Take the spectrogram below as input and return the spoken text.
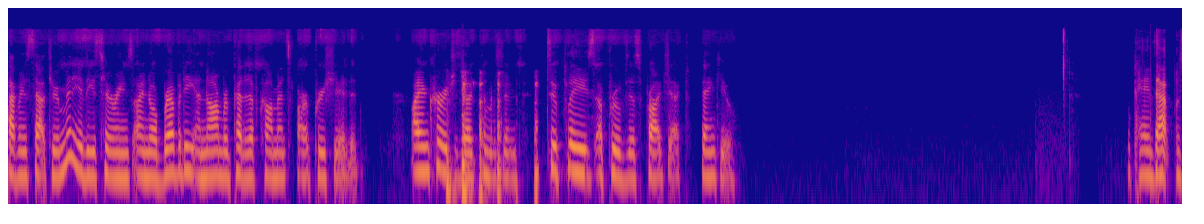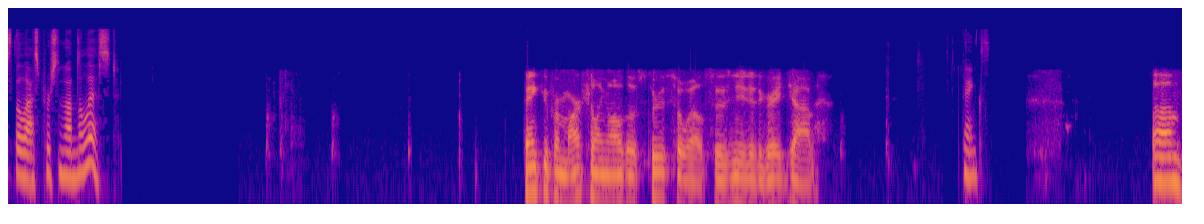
Having sat through many of these hearings, I know brevity and non-repetitive comments are appreciated. I encourage the commission to please approve this project. Thank you. Okay, that was the last person on the list. Thank you for marshaling all those through so well, Susan. You did a great job. Thanks. Um,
